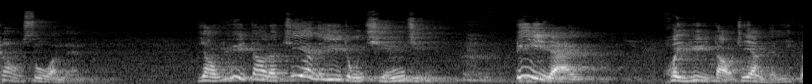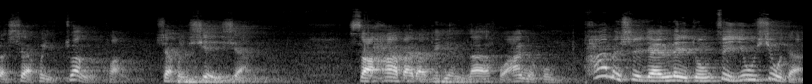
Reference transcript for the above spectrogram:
告诉我们，要遇到了这样的一种情景，必然会遇到这样的一个社会状况、社会现象。撒哈巴的对应拉胡安的呼。他们是人类中最优秀的。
